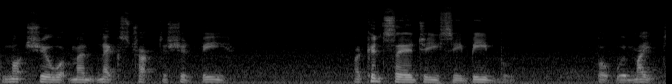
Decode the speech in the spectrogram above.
I'm not sure what my next tractor should be. I could say a JCB, but, but we might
